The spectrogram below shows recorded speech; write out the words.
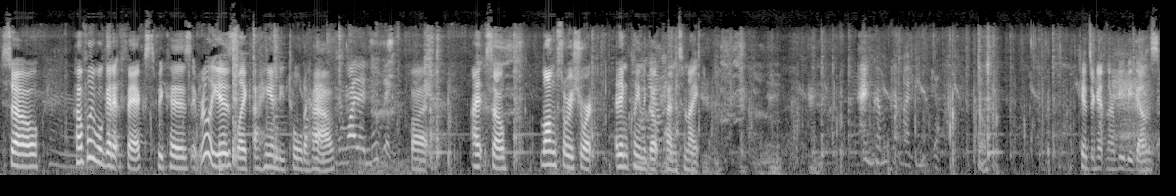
So hopefully we'll get it fixed because it really is like a handy tool to have. Then why are they moving? But I, so long story short, I didn't clean the goat pen tonight. I'm get my pizza. Kids are getting their BB guns.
